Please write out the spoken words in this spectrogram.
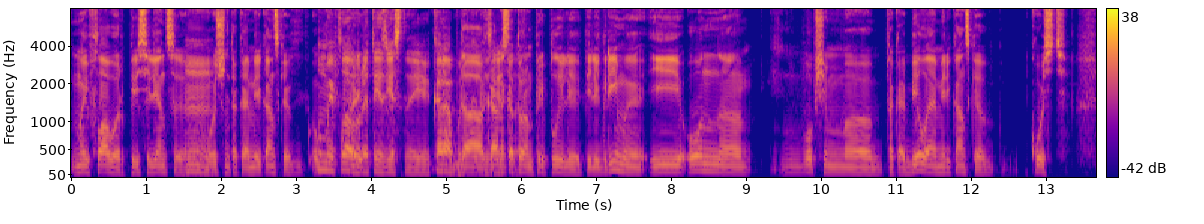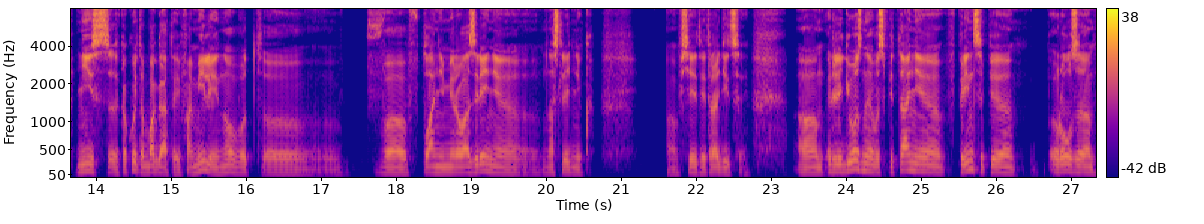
Mayflower, переселенцы, mm. очень такая американская... Ну, Mayflower – это известный корабль. Да, на котором приплыли пилигримы, и он в общем, э, такая белая американская кость. Не из какой-то богатой фамилии, но вот э, в, в плане мировоззрения наследник э, всей этой традиции. Религиозное воспитание, в принципе, Ролза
